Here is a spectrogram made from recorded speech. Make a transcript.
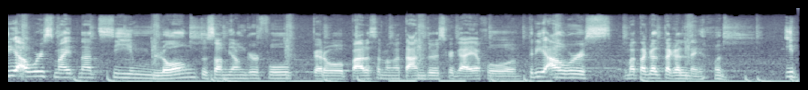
3 hours might not seem long to some younger folk, pero para sa mga thunders kagaya ko, 3 hours, matagal-tagal na. It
